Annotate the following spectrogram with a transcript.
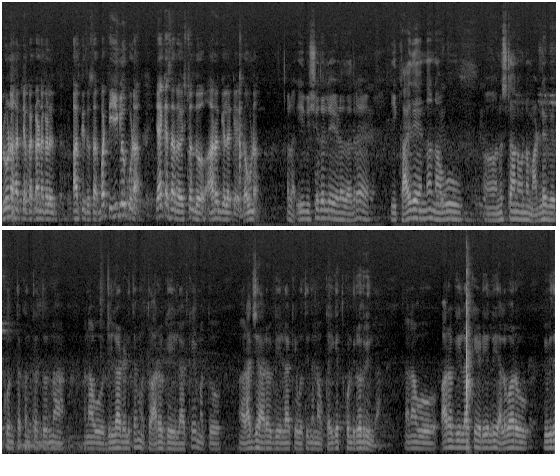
ಭ್ರೂಣ ಹತ್ಯೆ ಪ್ರಕರಣಗಳು ಆಗ್ತಿತ್ತು ಸರ್. ಬಟ್ ಈಗಲೂ ಕೂಡ ಯಾಕೆ ಸರ್ ಇಷ್ಟೊಂದು ಆರೋಗ್ಯ ಇಲಾಖೆ ಗೌಣ? ಅಲ್ಲ ಈ ವಿಷಯದಲ್ಲಿ ಹೇಳೋದಾದರೆ ಈ ಕಾಯ್ದೆಯನ್ನು ನಾವು ಅನುಷ್ಠಾನವನ್ನು ಮಾಡಲೇಬೇಕು ಅಂತಕ್ಕಂಥದ್ದನ್ನ ನಾವು ಜಿಲ್ಲಾಡಳಿತ ಮತ್ತು ಆರೋಗ್ಯ ಇಲಾಖೆ ಮತ್ತು ರಾಜ್ಯ ಆರೋಗ್ಯ ಇಲಾಖೆ ವತಿಯಿಂದ ನಾವು ಕೈಗೆತ್ತಿಕೊಂಡಿರೋದ್ರಿಂದ ನಾವು ಆರೋಗ್ಯ ಇಲಾಖೆ ಅಡಿಯಲ್ಲಿ ಹಲವಾರು ವಿವಿಧ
